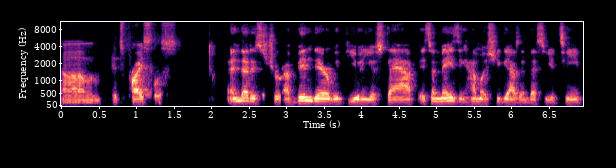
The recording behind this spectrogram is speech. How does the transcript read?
um, it's priceless. And that is true. I've been there with you and your staff. It's amazing how much you guys invest in your team.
